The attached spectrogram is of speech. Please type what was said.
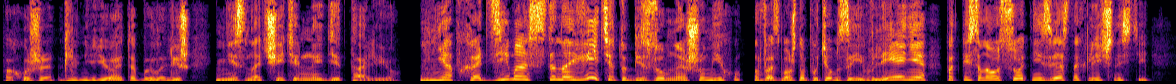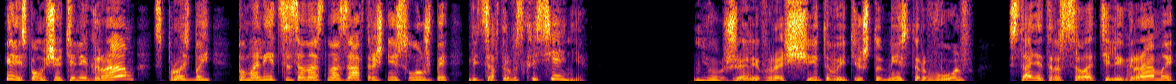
Похоже, для нее это было лишь незначительной деталью. Необходимо остановить эту безумную шумиху, возможно, путем заявления, подписанного сотней известных личностей, или с помощью телеграмм с просьбой помолиться за нас на завтрашней службе, ведь завтра воскресенье. Неужели вы рассчитываете, что мистер Вульф станет рассылать телеграммы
